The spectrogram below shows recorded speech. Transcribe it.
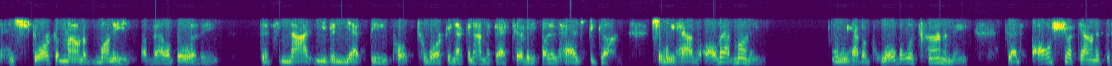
a historic amount of money availability that's not even yet being put to work in economic activity, but it has begun. So we have all that money, and we have a global economy that all shut down at the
